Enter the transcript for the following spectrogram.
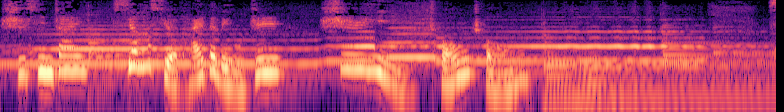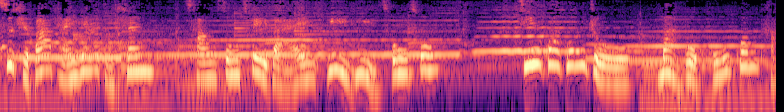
诗心斋香雪台的柳枝诗意重重。四尺八盘压底山，苍松翠柏郁郁葱葱。金花公主漫步湖光塔，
